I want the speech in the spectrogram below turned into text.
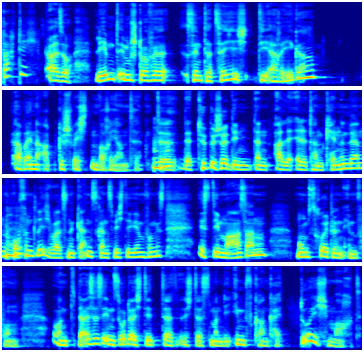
Dachte ich. Also, Lebendimpfstoffe sind tatsächlich die Erreger, aber in einer abgeschwächten Variante. Mhm. Der, der, typische, den dann alle Eltern kennenlernen, mhm. hoffentlich, weil es eine ganz, ganz wichtige Impfung ist, ist die Masern-Mumps-Röteln-Impfung. Und da ist es eben so, dass, die, dadurch, dass man die Impfkrankheit durchmacht,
